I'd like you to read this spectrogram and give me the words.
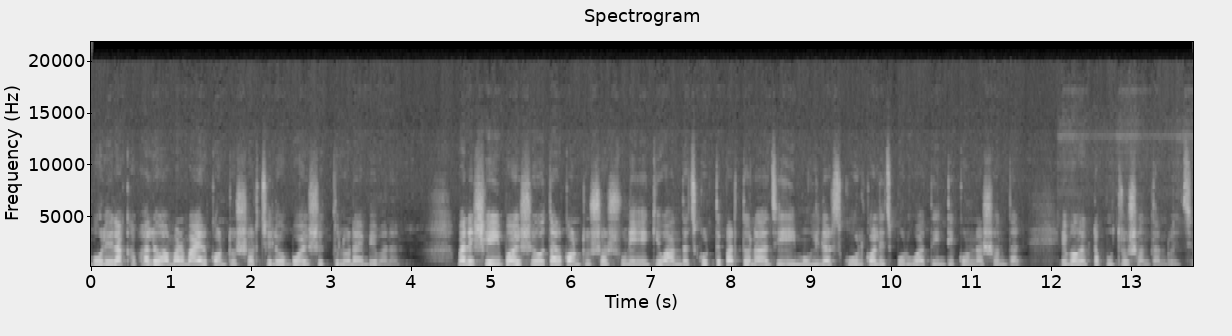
বলে রাখা ভালো আমার মায়ের কণ্ঠস্বর ছিল বয়সের তুলনায় বেমানান। মানে সেই বয়সেও তার কণ্ঠস্বর শুনে কেউ আন্দাজ করতে পারতো না যে এই মহিলার স্কুল, কলেজ পড়ুয়া তিনটে কন্যা সন্তান এবং একটা পুত্র সন্তান রয়েছে।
